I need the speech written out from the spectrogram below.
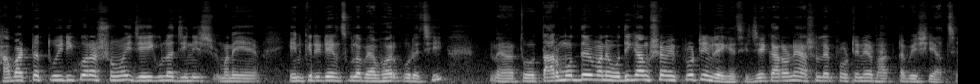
খাবারটা তৈরি করার সময় যেইগুলো জিনিস মানে ইনগ্রিডিয়েন্টসগুলো ব্যবহার করেছি তো তার মধ্যে মানে অধিকাংশ আমি প্রোটিন রেখেছি, যে কারণে আসলে প্রোটিনের ভাগটা বেশি আছে।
